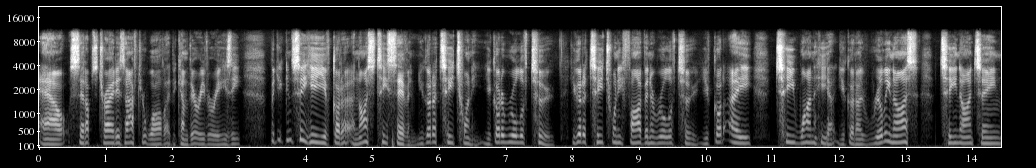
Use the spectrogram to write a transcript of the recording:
our setups traders after a while they become very very easy. But you can see here you've got a, a nice t7 you've got a t20 you've got a rule of two you've got a t25 and a rule of two. You've got a t1 here you've got a really nice t19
